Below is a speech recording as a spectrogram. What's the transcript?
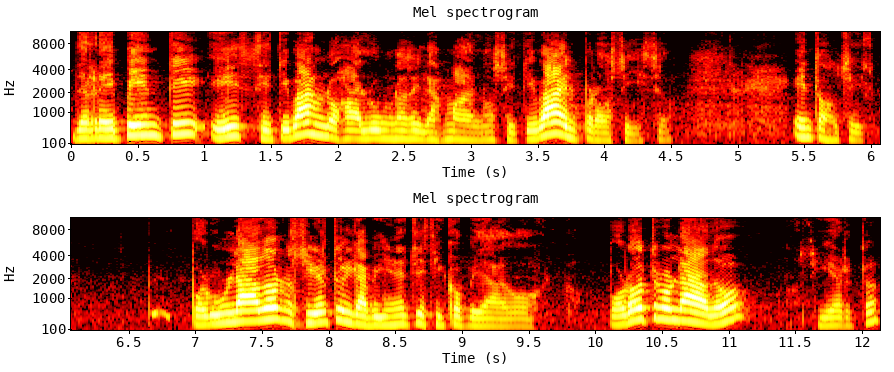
de repente se te van los alumnos de las manos, se te va el proceso. Entonces, por un lado, ¿no es cierto?, el gabinete psicopedagógico. Por otro lado, ¿no es cierto?,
